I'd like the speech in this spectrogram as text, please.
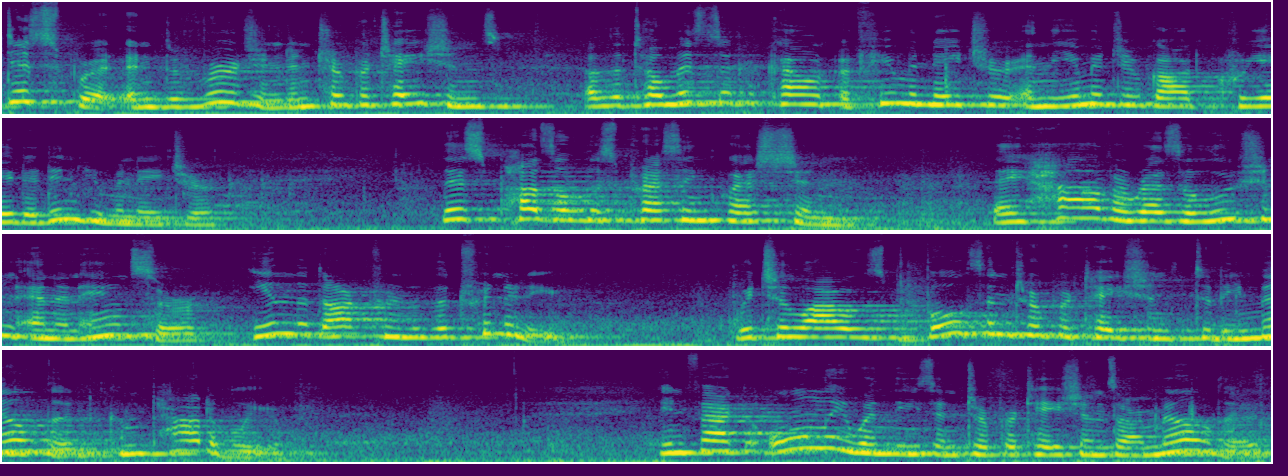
disparate and divergent interpretations of the Thomistic account of human nature and the image of God created in human nature. This puzzle, this pressing question, they have a resolution and an answer in the doctrine of the Trinity, which allows both interpretations to be melded compatibly. In fact, only when these interpretations are melded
